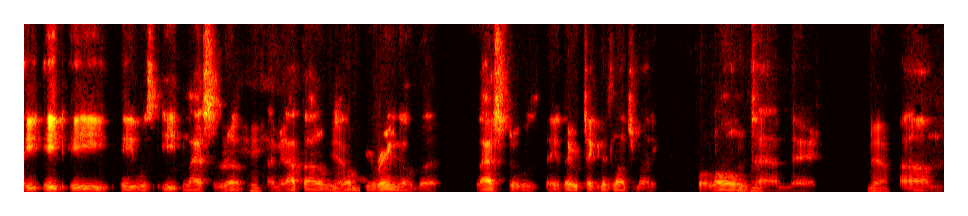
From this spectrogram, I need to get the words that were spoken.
he, he he he was eating Lassiter up. I mean, I thought it was yeah. going to be Ringo, but Lassiter was they, they were taking his lunch money for a long Mhm. time there. Yeah. Um,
